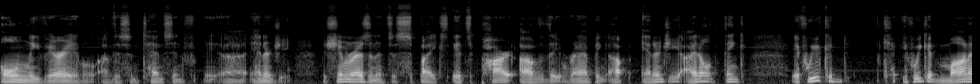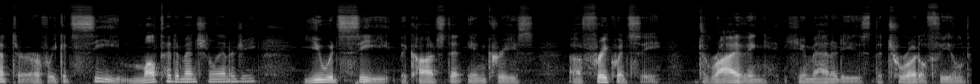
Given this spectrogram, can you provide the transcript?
only variable of this intense inf- uh, energy. The Schumann resonance is spikes. It's part of the ramping up energy. I don't think if we could if we could monitor or if we could see multidimensional energy, you would see the constant increase of frequency driving humanity's, the toroidal field,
